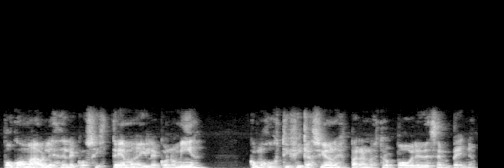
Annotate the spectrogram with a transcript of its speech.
poco amables del ecosistema y la economía como justificaciones para nuestro pobre desempeño.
